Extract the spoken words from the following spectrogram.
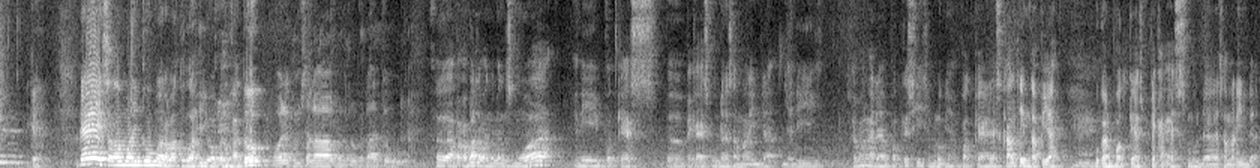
Oke. Oke, assalamualaikum warahmatullahi wabarakatuh. Waalaikumsalam warahmatullahi wabarakatuh. Eh, apa kabar teman-teman semua? Ini podcast eh, PKS Muda sama Indah. Jadi emang ada podcast sih sebelumnya, podcast Kaltim tapi ya, Hmm. bukan podcast PKS Muda sama Rinda.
